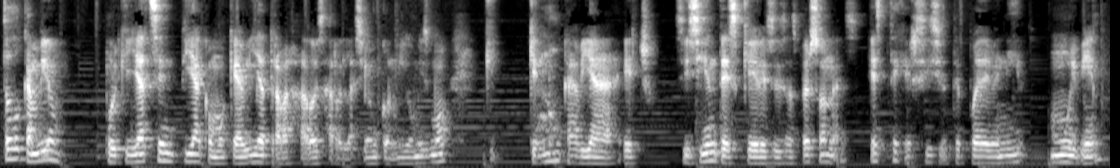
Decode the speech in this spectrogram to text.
todo cambió, porque ya sentía como que había trabajado esa relación conmigo mismo que, que nunca había hecho. Si sientes que eres esas personas, este ejercicio te puede venir muy bien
